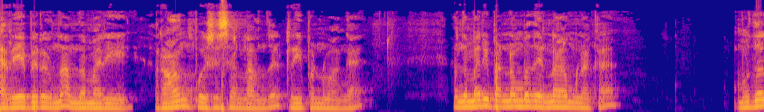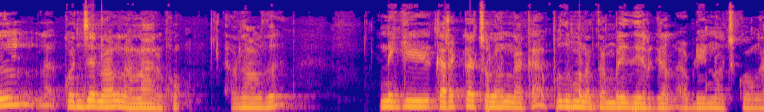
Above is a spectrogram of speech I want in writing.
நிறைய பேர் வந்து அந்த மாதிரி ராங் பொசிஷனில் வந்து ட்ரை பண்ணுவாங்க. அந்த மாதிரி பண்ணும்போது என்ன ஆகும்னாக்கா முதல்ல கொஞ்ச நாள் நல்லா இருக்கும். அதாவது இன்னைக்கு கரெக்டாக சொல்லணுன்னாக்கா புதுமண தம்பதியர்கள் அப்படின்னு வச்சுக்கோங்க.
